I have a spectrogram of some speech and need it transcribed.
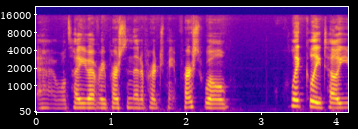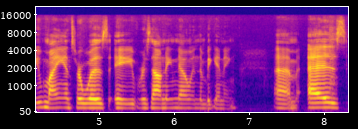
I will tell you, every person that approached me at first will quickly tell you my answer was a resounding no in the beginning. Um, as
